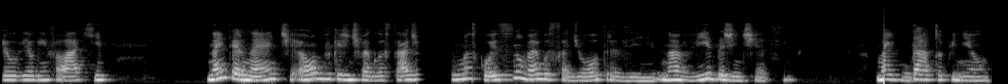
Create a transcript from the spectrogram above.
eu ouvi alguém falar que na internet é óbvio que a gente vai gostar de algumas coisas, não vai gostar de outras, e na vida a gente é assim. Mas dar a tua opinião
